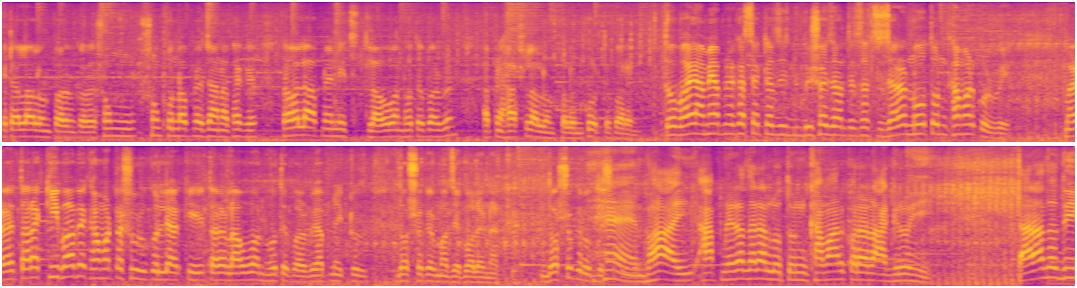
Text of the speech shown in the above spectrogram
এটা লালন পালন করা, সম- সম্পূর্ণ আপনার জানা থাকে, তাহলে আপনি নিশ্চিত লাভবান হতে পারবেন, আপনি হাঁস লালন পালন করতে পারেন। তো ভাই, আমি আপনার কাছে একটা বিষয় জানতে চাচ্ছি, যারা নতুন খামার করবে মানে তারা কীভাবে খামারটা শুরু করলে আর কি তারা লাভবান হতে পারবে? আপনি একটু দর্শকের মাঝে বলেন আর কি। দর্শকের উদ্দেশ্যে হ্যাঁ ভাই আপনারা যারা নতুন খামার করার আগ্রহী তারা যদি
